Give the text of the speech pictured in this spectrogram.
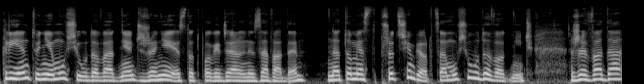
Klient nie musi udowadniać, że nie jest odpowiedzialny za wadę, natomiast przedsiębiorca musi udowodnić, że wada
